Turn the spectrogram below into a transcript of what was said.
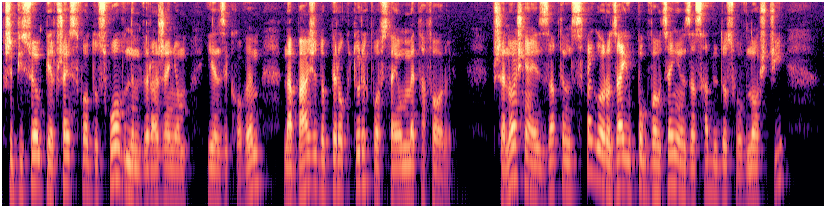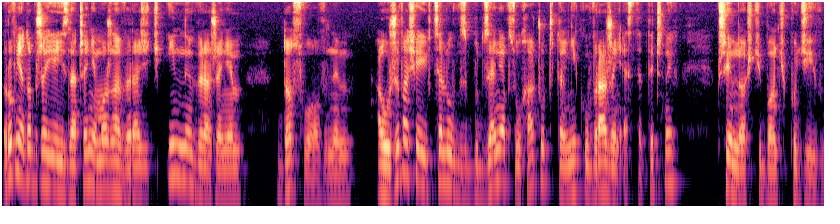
przypisują pierwszeństwo dosłownym wyrażeniom językowym, na bazie dopiero których powstają metafory. Przenośnia jest zatem swego rodzaju pogwałceniem zasady dosłowności, równie dobrze jej znaczenie można wyrazić innym wyrażeniem dosłownym, a używa się jej w celu wzbudzenia w słuchaczu czytelniku wrażeń estetycznych, przyjemności bądź podziwu.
